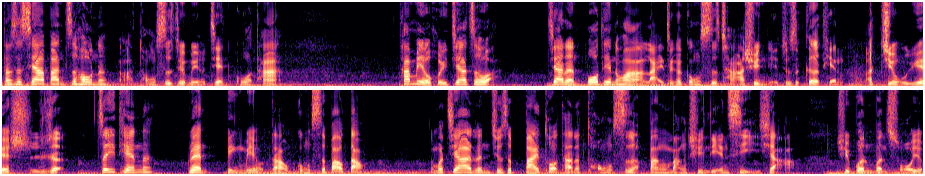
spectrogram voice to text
但是下班之后呢，啊，同事就没有见过他。他没有回家之后啊，家人拨电话来这个公司查询，也就是隔天啊，九月十日这一天呢，Ren 并没有到公司报道。那么家人就是拜托他的同事啊，帮忙去联系一下啊，去问问所有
